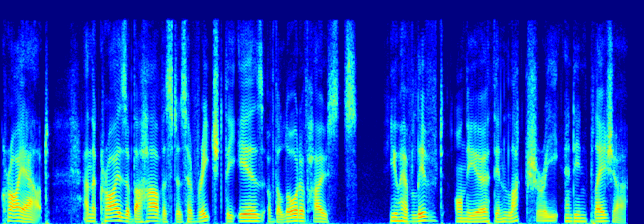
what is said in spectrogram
cry out, and the cries of the harvesters have reached the ears of the Lord of hosts. You have lived on the earth in luxury and in pleasure.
